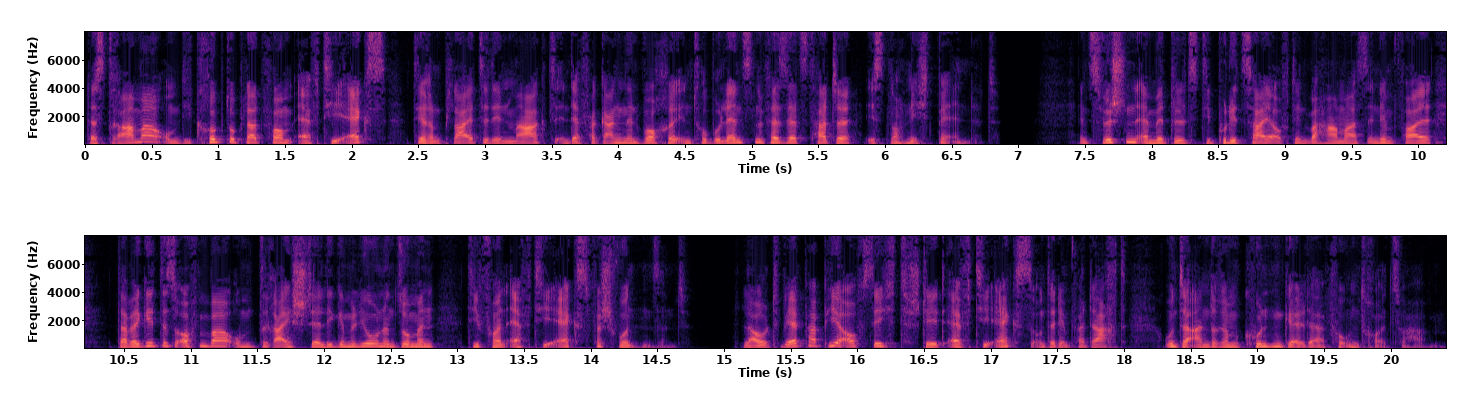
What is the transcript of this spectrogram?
Das Drama um die Kryptoplattform FTX, deren Pleite den Markt in der vergangenen Woche in Turbulenzen versetzt hatte, ist noch nicht beendet. Inzwischen ermittelt die Polizei auf den Bahamas in dem Fall. Dabei geht es offenbar um dreistellige Millionensummen, die von FTX verschwunden sind. Laut Wertpapieraufsicht steht FTX unter dem Verdacht, unter anderem Kundengelder veruntreut zu haben.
